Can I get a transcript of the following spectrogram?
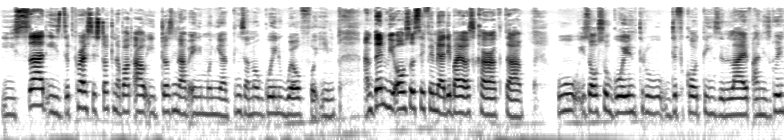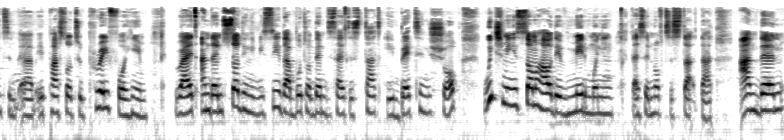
He's sad, he's depressed, he's talking about how he doesn't have any money and things are not going well for him. And then we also see Femi Adebayo's character who is also going through difficult things in life and is going to uh, a pastor to pray for him right? And then suddenly we see that both of them decide to start a betting shop which means somehow they've made money that's enough to start that. And then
